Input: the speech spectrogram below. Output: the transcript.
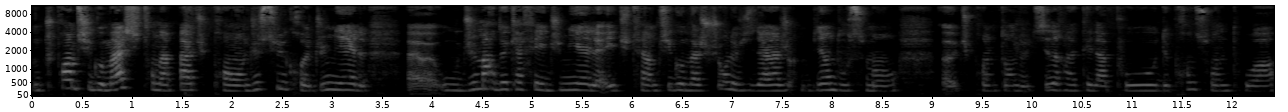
donc tu prends un petit gommage, si tu n'en as pas, tu prends du sucre, du miel euh, ou du marc de café et du miel et tu te fais un petit gommage sur le visage bien doucement. Euh, tu prends le temps de t'hydrater la peau, de prendre soin de toi.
